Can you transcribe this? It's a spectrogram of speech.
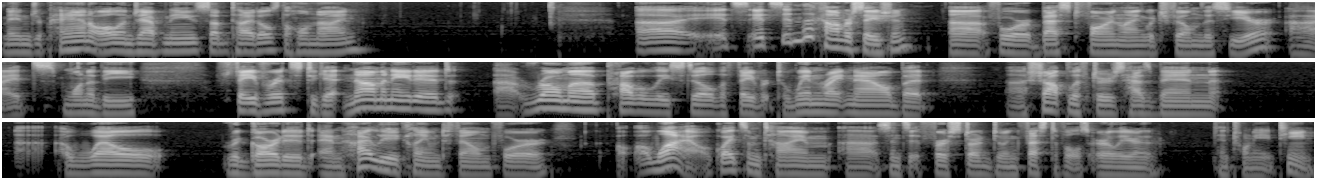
made in Japan, all in Japanese subtitles, the whole nine. Uh, it's it's in the conversation uh, for best foreign language film this year. Uh, it's one of the favorites to get nominated. Uh, Roma probably still the favorite to win right now, but Shoplifters has been a well regarded and highly acclaimed film for a, while, quite some time uh, since it first started doing festivals earlier in 2018.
